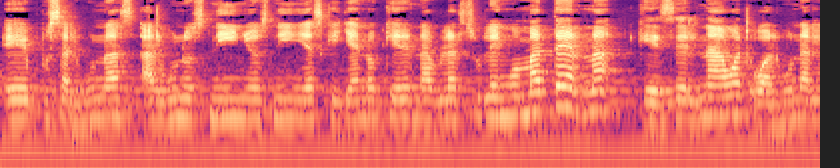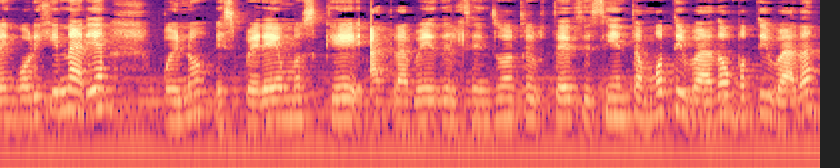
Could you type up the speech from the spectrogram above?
eh, pues algunas, algunos niños, niñas que ya no quieren hablar su lengua materna que es el náhuatl o alguna lengua originaria, bueno, esperemos que a través del que usted se sienta motivado o motivada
